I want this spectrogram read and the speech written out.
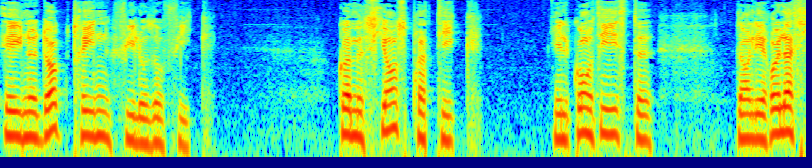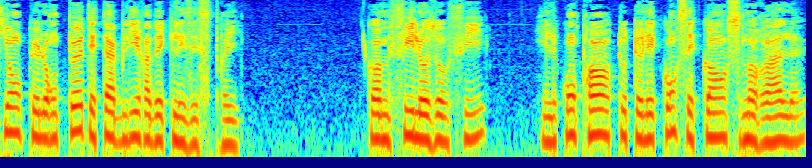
et une doctrine philosophique. Comme science pratique, il consiste dans les relations que l'on peut établir avec les esprits. Comme philosophie, il comprend toutes les conséquences morales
